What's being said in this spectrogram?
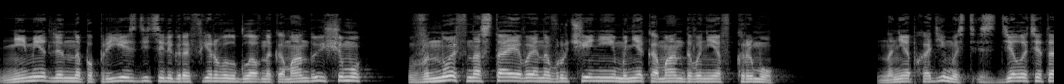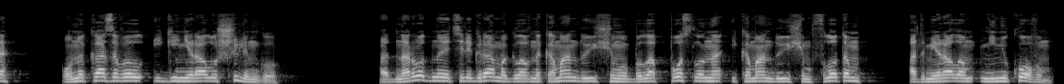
немедленно по приезде телеграфировал главнокомандующему, вновь настаивая на вручении мне командования в Крыму. На необходимость сделать это он указывал и генералу Шиллингу. Однородная телеграмма главнокомандующему была послана и командующим флотом адмиралом Нинюковым.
